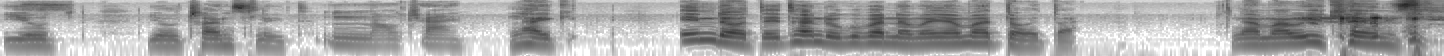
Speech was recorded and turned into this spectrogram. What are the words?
You'll you'll translate. Mm, I'll try. Like indoda ethanda ukuba namanye amadoda ngama weekends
